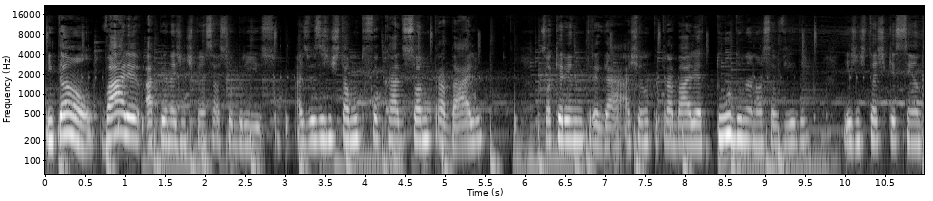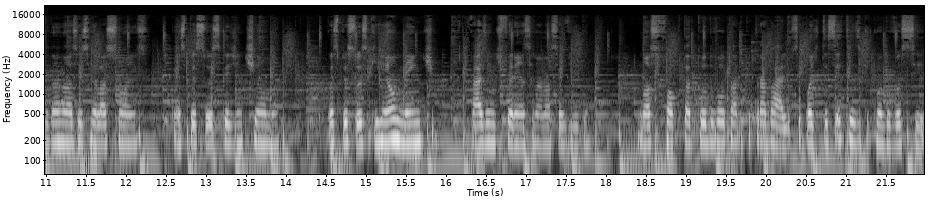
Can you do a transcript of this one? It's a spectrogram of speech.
Então, vale a pena a gente pensar sobre isso. Às vezes a gente está muito focado só no trabalho, só querendo entregar, achando que o trabalho é tudo na nossa vida e a gente está esquecendo das nossas relações com as pessoas que a gente ama, com as pessoas que realmente fazem diferença na nossa vida. Nosso foco está todo voltado para o trabalho. Você pode ter certeza que quando você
